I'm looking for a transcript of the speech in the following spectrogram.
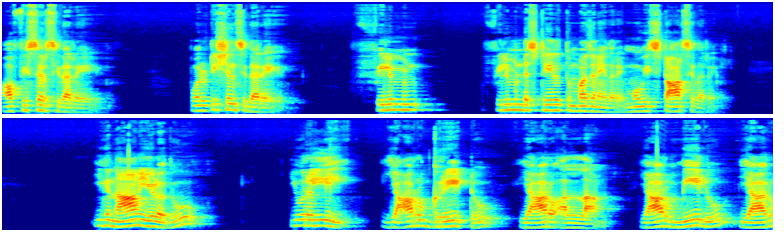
ಆಫೀಸರ್ಸ್ ಇದ್ದಾರೆ ಪೊಲಿಟಿಷಿಯನ್ಸ್ ಇದ್ದಾರೆ ಫಿಲ್ಮ್ ಫಿಲ್ಮ್ ಇಂಡಸ್ಟ್ರಿಯಲ್ಲಿ ತುಂಬ ಜನ ಇದ್ದಾರೆ ಮೂವಿ ಸ್ಟಾರ್ಸ್ ಇದ್ದಾರೆ ಈಗ ನಾನು ಹೇಳೋದು, ಇವರಲ್ಲಿ ಯಾರು ಗ್ರೇಟು ಯಾರು ಅಲ್ಲ, ಯಾರು ಮೇಲು, ಯಾರು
